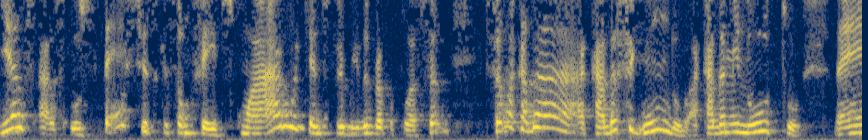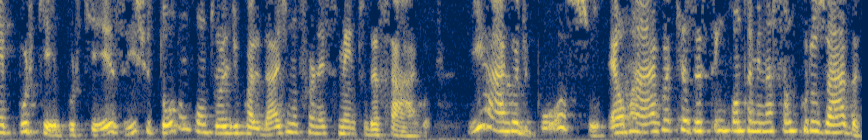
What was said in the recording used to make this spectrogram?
e as, as, os testes que são feitos com a água que é distribuída para a população são a cada, a cada segundo, a cada minuto. Né? Por quê? Porque existe todo um controle de qualidade no fornecimento dessa água. E a água de poço é uma água que às vezes tem contaminação cruzada,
